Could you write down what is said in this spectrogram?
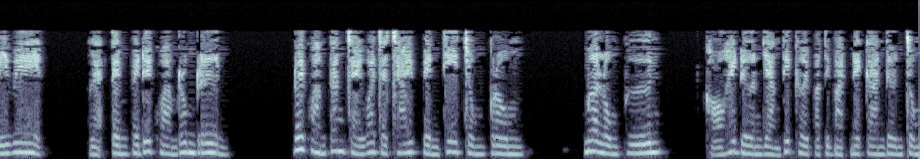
วิเวก และเต็มไปด้วยความร่มรื่น ด้วยความตั้งใจว่าจะใช้เป็นที่จงกรม เมื่อลงพื้น ขอให้เดินอย่างที่เคยปฏิบัติในการเดินจง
